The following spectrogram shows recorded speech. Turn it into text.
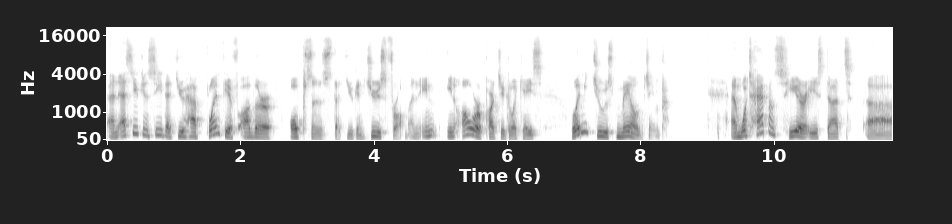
And as you can see that you have plenty of other options that you can choose from. And in, in our particular case, let me choose MailChimp. And what happens here is that uh,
